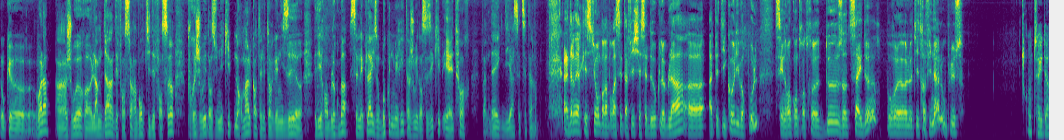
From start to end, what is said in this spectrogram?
Donc euh, voilà, un joueur euh, lambda, un défenseur, un bon petit défenseur pourrait jouer dans une équipe normale quand elle est organisée, euh, dire en bloc bas. Ces mecs-là, ils ont beaucoup de mérite à jouer dans ces équipes et à être forts. Van Dijk, Diaz, etc. La dernière question par rapport à cette affiche et ces deux clubs-là, euh, Atletico, Liverpool, c'est une rencontre entre deux outsiders pour euh, le titre final ou plus? Outsider.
